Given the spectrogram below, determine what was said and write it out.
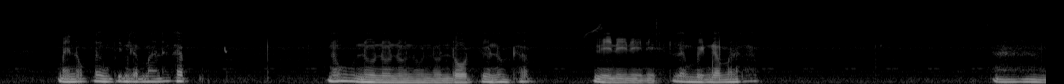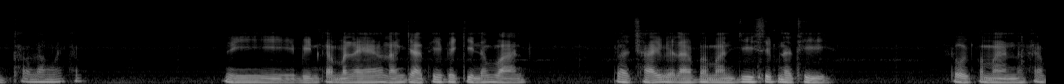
ๆแม่นกเริ่มบินกลับมาแล้วครับ นู่นนู่นนู่นนู่นนู่นโดดอยู่นู่นครับ นี่นี่นี่นี่เริ่มบินกลับมาแล้วครับเข้ารังแล้วครับ นี่บินกลับมาแล้ว หลังจากที่ไปกินน้ำหวาน ก็ใช้เวลาประมาณ 20 นาที โดยประมาณนะครับ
